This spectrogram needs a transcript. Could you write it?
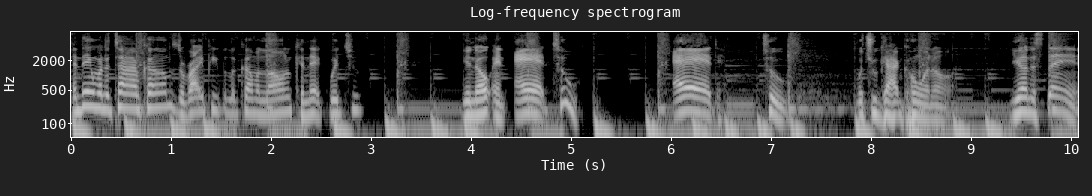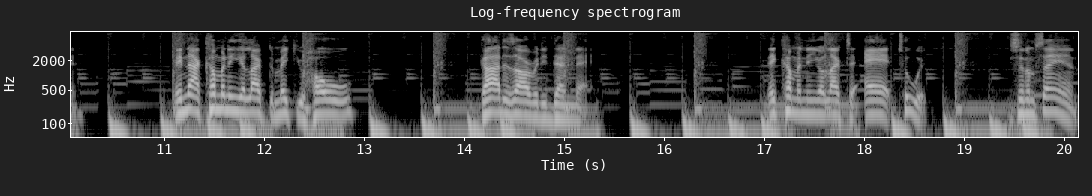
And then when the time comes, the right people will come along, connect with you, you know, and add to, add to what you got going on. You understand? They're not coming in your life to make you whole. God has already done that. They coming in your life to add to it. See what I'm saying?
